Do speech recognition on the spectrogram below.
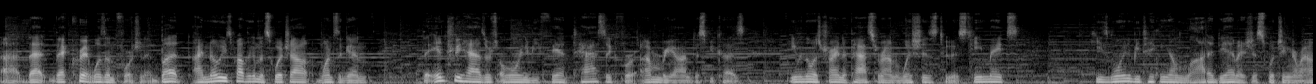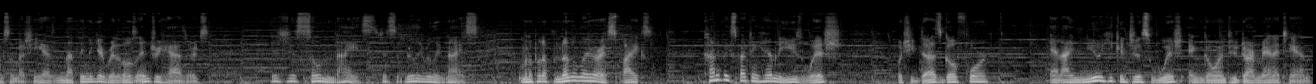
Uh, that, that crit was unfortunate, but I know he's probably going to switch out once again. The entry hazards are going to be fantastic for Umbreon just because even though he's trying to pass around wishes to his teammates, he's going to be taking a lot of damage just switching around so much. He has nothing to get rid of those entry hazards. It's just so nice, just really, really nice. I'm going to put up another layer of spikes, kind of expecting him to use Wish, which he does go for, and I knew he could just Wish and go into Darmanitan,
